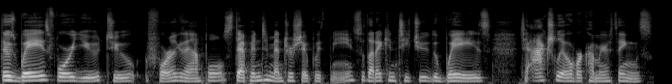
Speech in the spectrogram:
There's ways for you to, for example, step into mentorship with me so that I can teach you the ways to actually overcome your things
